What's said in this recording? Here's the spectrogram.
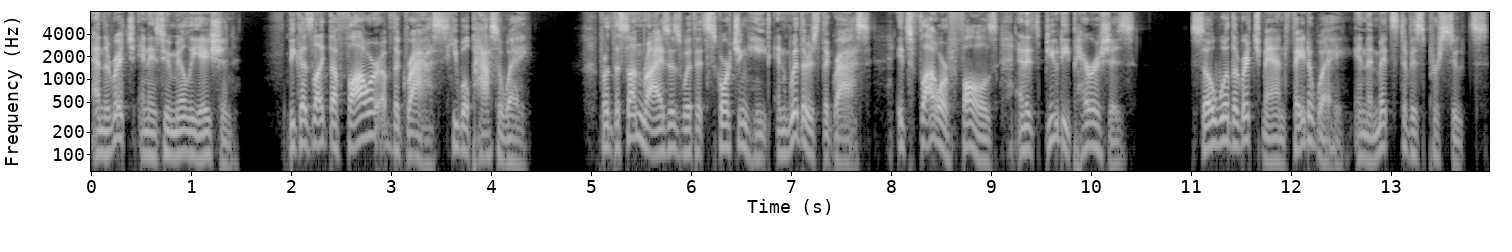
and the rich in his humiliation, because like the flower of the grass, he will pass away. For the sun rises with its scorching heat and withers the grass, its flower falls, and its beauty perishes. So will the rich man fade away in the midst of his pursuits.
